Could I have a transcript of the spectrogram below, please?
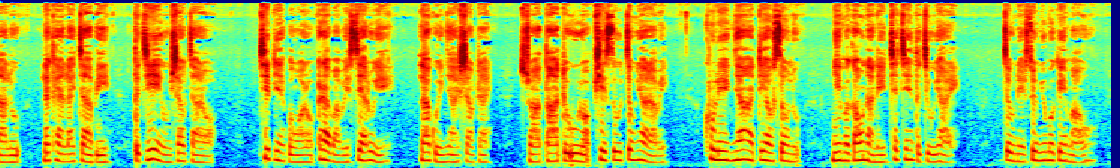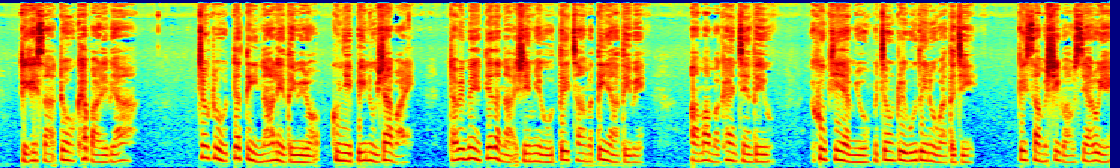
လာလို့လက်ခံလိုက်ကြပြီးတကြီးအိမ်ကိုရောက်ကြတော့ဖြစ်ပြပုံကတော့အဲ့ဒါပါပဲဆရာတို့ရေလာကွေညာလျှောက်တိုင်းရွာသားတူတော့ဖြစ်စိုးကြုံရတာပဲခုလေညာတယောက်ဆုံးလို့မြေမကောင်းတာနဲ့ချက်ချင်းတကြူရတယ်ကျုံနဲ့ဆွေမျိုးမကင်းပါဘူး ဒီကိစ္စတော့ခက်ပါတယ်ဗျာကျုပ်တို့တက်တိနားလေသေးပြီးတော့ကုညီပေးလို့ရပါတယ်ဒါပေမဲ့ပြဿနာအရင်းမြစ်ကိုသိချာမသိရသေးပဲအာမမခံကျင်သေးဘူးအခုဖြစ်ရမျိုးမကြုံတွေ့ဘူးသေးလို့ပါတကြီးကိစ္စမရှိပါဘူးဆရာတို့ရေ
